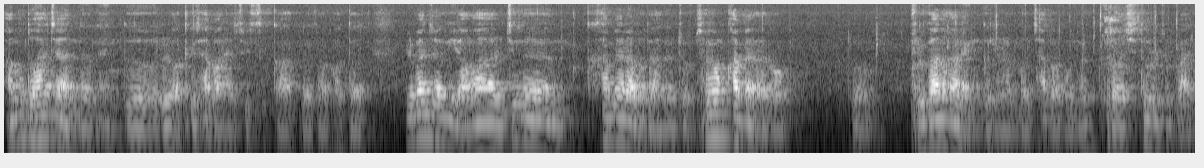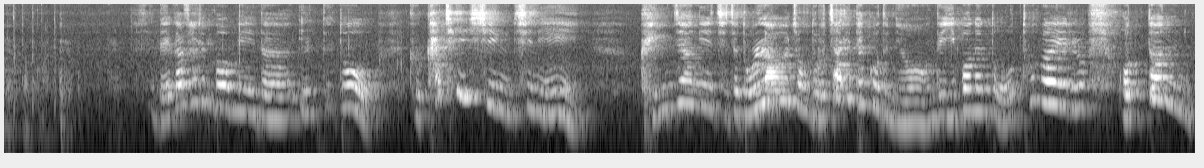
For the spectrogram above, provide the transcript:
아무도 하지 않는 앵글을 어떻게 잡아낼 수 있을까 그래서 어떤 일반적인 영화를 찍는 카메라보다는 좀 소형 카메라로 좀 불가능한 앵글을 한번 잡아보는 그런 시도를 좀 많이 했던 것 같아요. 내가 살인범이다 일 때도 그 car chasing scene이 굉장히 진짜 놀라울 정도로 짜릿했거든요. 근데 이번엔 또 오토바이로 어떤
